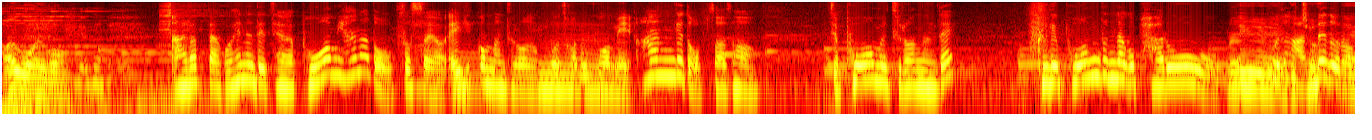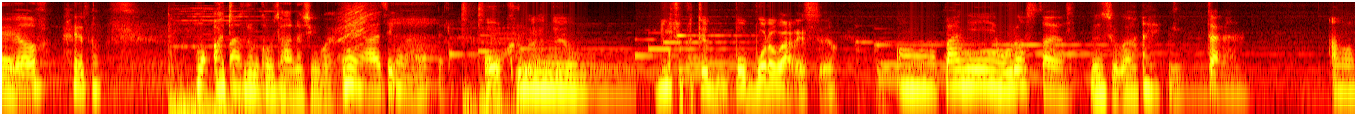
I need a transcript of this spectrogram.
아이고 아이고. 알았다고 했는데 제가 보험이 하나도 없었어요. 아기 것만 들어놓고 음. 저는 보험이 한 개도 없어서 이제 보험을 들었는데 그게 보험 든다고 바로 네. 예, 보장 그쵸. 안 되더라고요. 그래서 네. 어, 아직 그럼 검사 안 하신 거예요? 네 아직은 안 했어요. 어 그러면 안 돼요. 음, 민수 그때 뭐 뭐라고 안 했어요? 어 많이 울었어요. 민수가 네. 그러니까 어,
